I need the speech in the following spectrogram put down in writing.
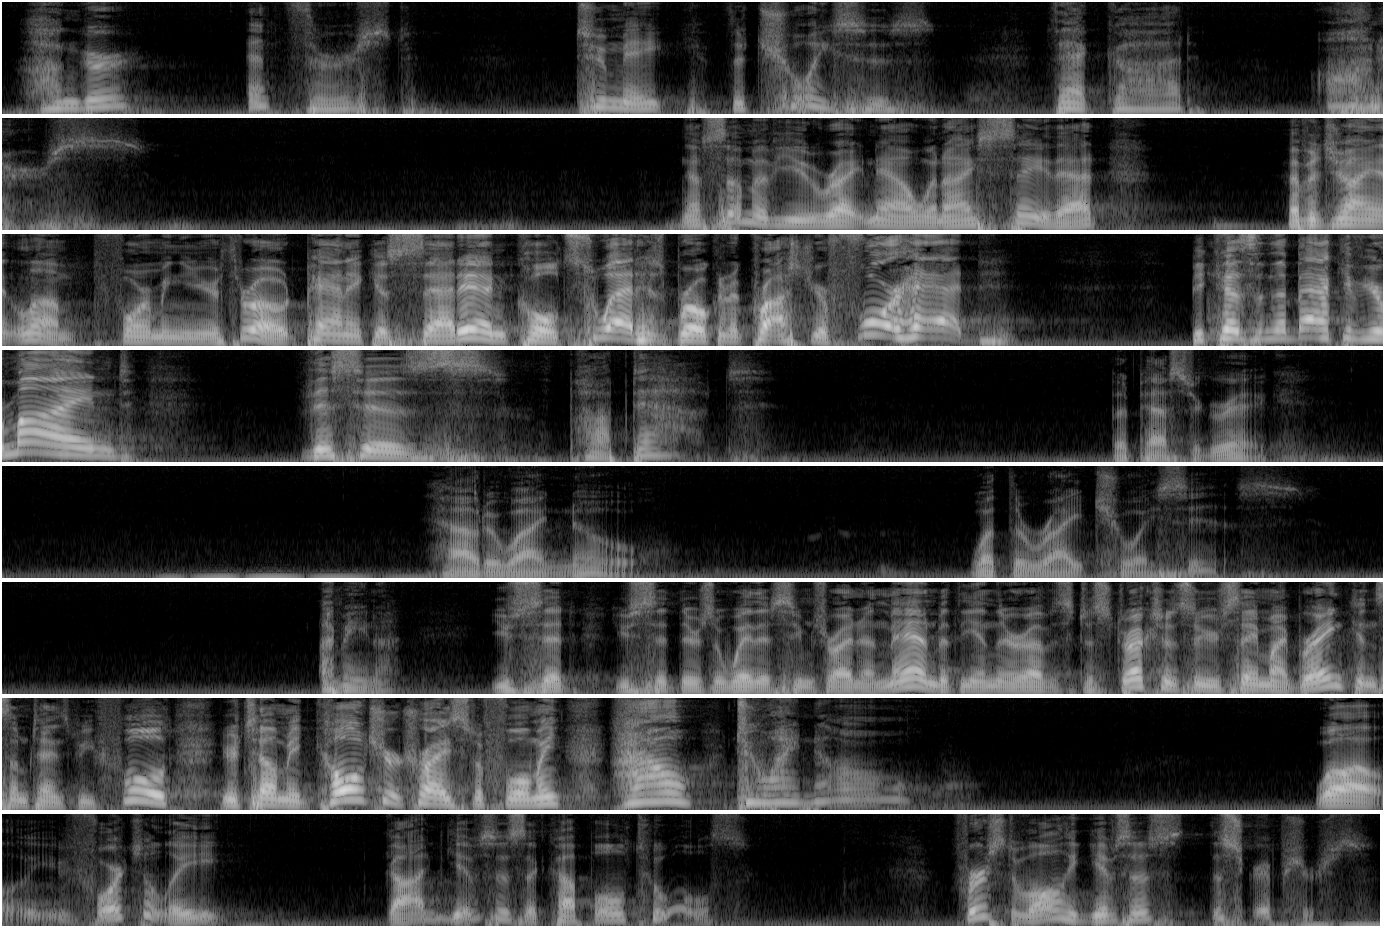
Hunger and thirst to make the choices that God honors. Now, some of you right now, when I say that, have a giant lump forming in your throat. Panic has set in, cold sweat has broken across your forehead. Because in the back of your mind, this has popped out. But, Pastor Greg, how do I know what the right choice is? I mean, uh, you said you said there's a way that seems right on man, but the end thereof is destruction. So you're saying my brain can sometimes be fooled. You're telling me culture tries to fool me. How do I know? Well, fortunately, God gives us a couple tools. First of all, he gives us the scriptures.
